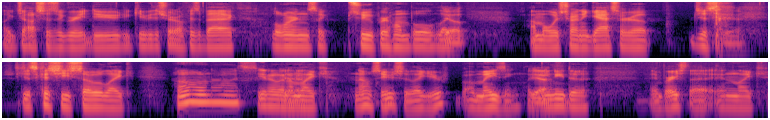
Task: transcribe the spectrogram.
like Josh is a great dude. He give you the shirt off his back. Lauren's like super humble. Like Yep. I'm always trying to gas her up, just Yeah. just because she's so like, oh no, it's you know, and I'm like, no, seriously, like you're amazing. Like Yeah. you need to embrace that, and like,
